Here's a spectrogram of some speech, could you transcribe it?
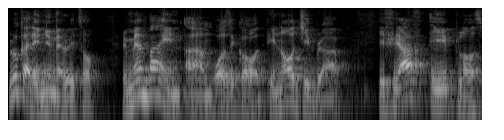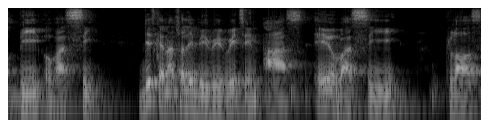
look at the numerator. Remember in, um, what's it called? In algebra, if you have a plus b over c, this can actually be rewritten as a over c plus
